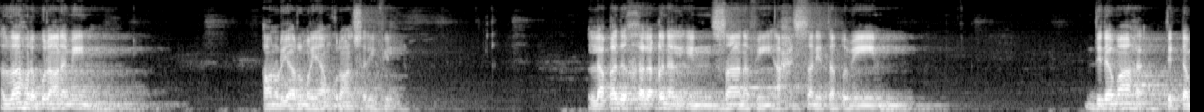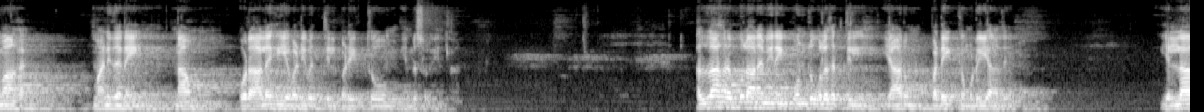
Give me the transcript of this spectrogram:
அல்லாஹ் ரபுல் ஆலமீன் அவனுடைய அருள்மையாம் குரான் ஷரீஃபில் லகது ஹலகனல் இன்சான ஃபி அஹ்சனி தகுவீன். திடமாக திட்டமாக மனிதனை நாம் ஒரு அழகிய வடிவத்தில் படைத்தோம் என்று சொல்கின்றார் அல்லாஹ் ரபுல் ஆலமீனை போன்று உலகத்தில் யாரும் படைக்க முடியாது. எல்லா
